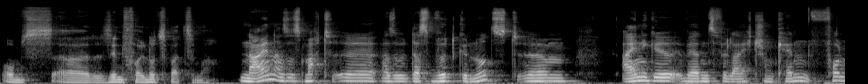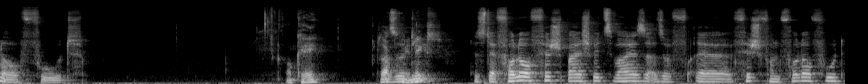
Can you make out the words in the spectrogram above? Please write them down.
um es äh, sinnvoll nutzbar zu machen? Nein, also es macht, äh, also das wird genutzt. Ähm, einige werden es vielleicht schon kennen. Follow Food. Okay. Sagt also mir nichts. Das ist der Follow Fish beispielsweise, also äh, Fisch von Follow Food,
